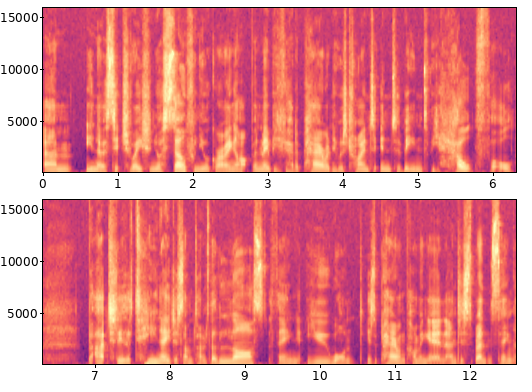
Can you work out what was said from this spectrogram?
um, you know, a situation yourself when you were growing up, and maybe if you had a parent who was trying to intervene to be helpful, but actually, as a teenager, sometimes the last thing you want is a parent coming in and dispensing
